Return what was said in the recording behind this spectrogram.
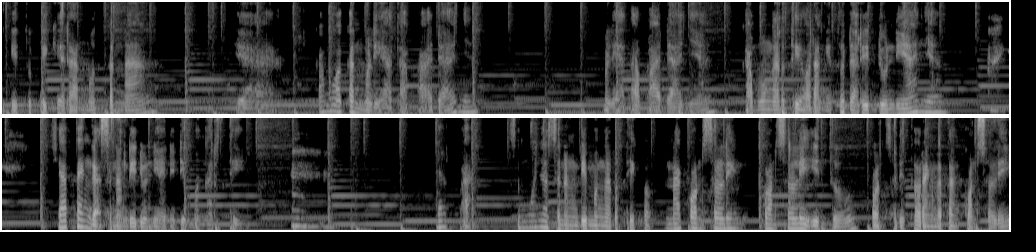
begitu pikiranmu tenang ya kamu akan melihat apa adanya. Melihat apa adanya kamu ngerti orang itu dari dunianya. Siapa yang nggak senang di dunia ini dimengerti? Hmm. siapa? Semuanya senang dimengerti kok. Nah konseling konseli itu konsel itu orang yang datang konseling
